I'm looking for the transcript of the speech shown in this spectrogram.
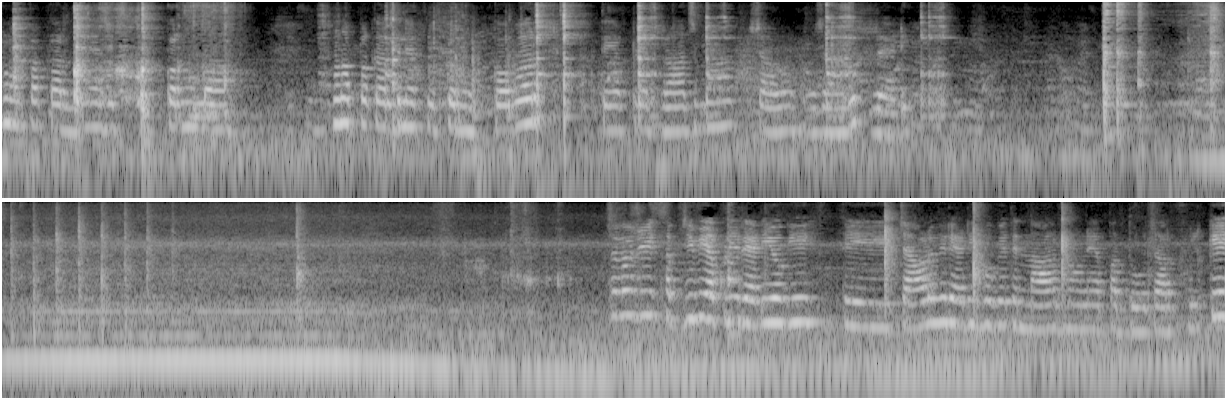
ਹੁਣ ਆਪਾਂ ਕਰ ਦਿੰਦੇ ਹਾਂ ਜੀ ਕੁੱਕਰ ਨੂੰ ਲਾ ਹੁਣ ਆਪਾਂ ਕਰ ਦਿੰਦੇ ਹਾਂ ਕੁੱਕਰ ਨੂੰ ਕਵਰ ਤੇ ਆਪਣੇ ਰਾਜਮਾ, ਚਾਵਲ ਹੋ ਜਾਣਗੇ ਰੈਡੀ ਚਲੋ ਜੀ, ਸਬਜ਼ੀ ਵੀ ਆਪਣੀ ਰੈਡੀ ਹੋ ਗਈ ਤੇ ਚਾਵਲ ਵੀ ਰੈਡੀ ਹੋ ਗਏ ਤੇ ਨਾਲ ਬਣਾਉਣੇ ਆਪਾਂ ਦੋ ਚਾਰ ਫੁਲਕੇ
